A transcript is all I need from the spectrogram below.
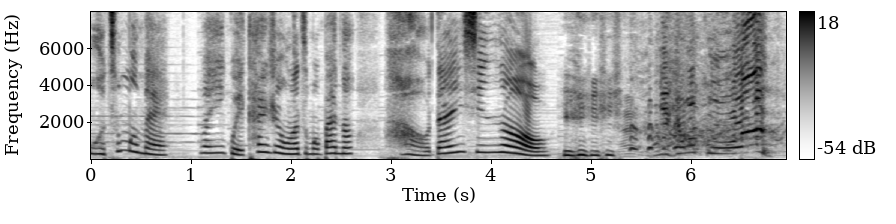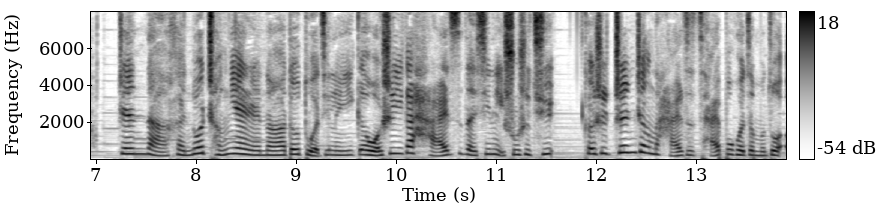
我这么美，万一鬼看上我了怎么办呢？好担心哦。你给我滚！真的，很多成年人呢都躲进了一个我是一个孩子的心理舒适区。可是真正的孩子才不会这么做，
